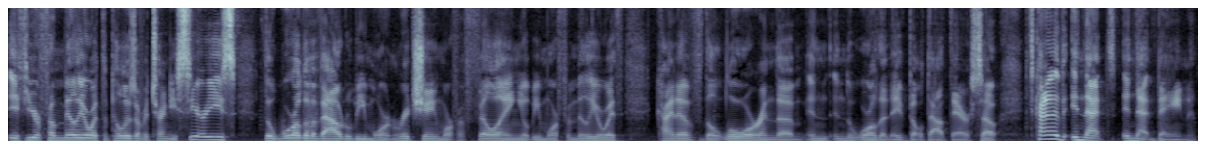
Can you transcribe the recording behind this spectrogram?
if you're familiar with the Pillars of Eternity series, the world of Avowed will be more enriching, more fulfilling. You'll be more familiar with kind of the lore and the in, in the world that they've built out there. So it's kind of in that in that vein.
